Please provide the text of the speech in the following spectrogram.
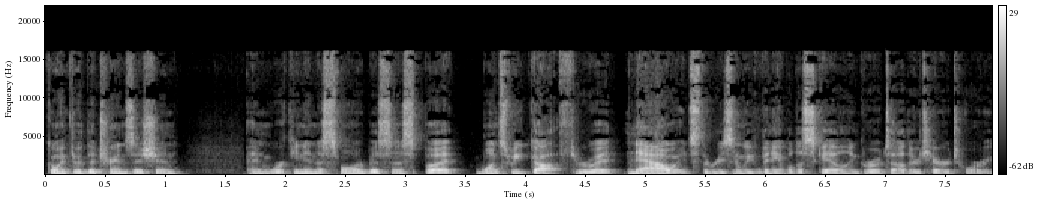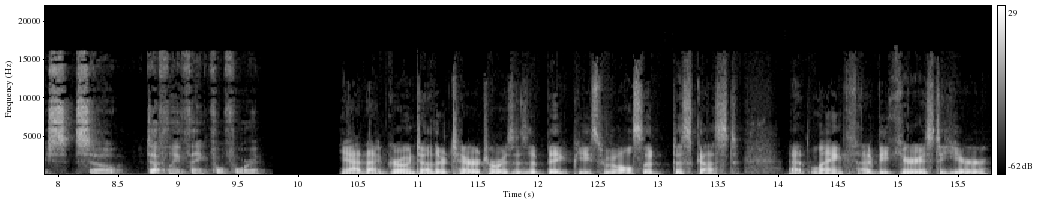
going through the transition and working in a smaller business. But once we got through it, now it's the reason we've been able to scale and grow to other territories. So definitely thankful for it. Yeah, that growing to other territories is a big piece we've also discussed at length. I'd be curious to hear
